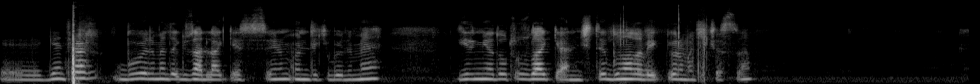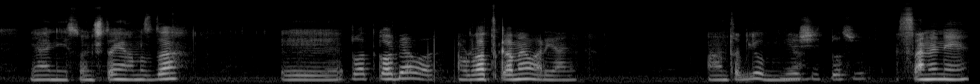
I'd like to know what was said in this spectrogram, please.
Ee, gençler bu bölüme de güzel like isterim. Önceki bölüme 20 ya da 30 like gelmişti. Buna da bekliyorum açıkçası. Yani sonuçta yanımızda ee, Ratgame var. Ratkame var yani. Anlatabiliyor muyum Niye ya? basıyor? Sana ne?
